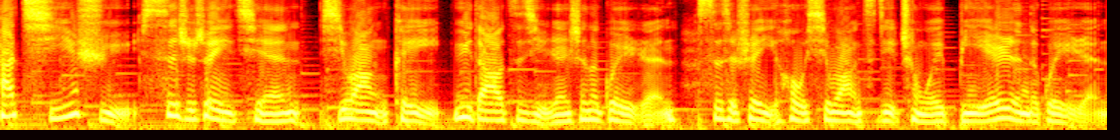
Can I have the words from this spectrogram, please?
他期许四十岁以前希望可以遇到自己人生的贵人，四十岁以后希望自己成为别人的贵人。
